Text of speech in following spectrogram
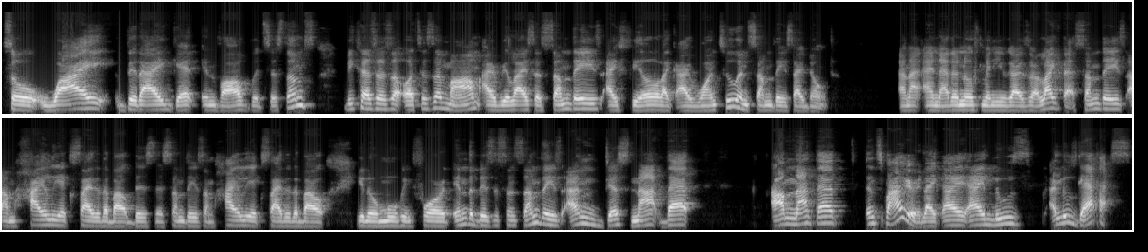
So why did I get involved with systems? Because as an autism mom, I realized that some days I feel like I want to and some days I don't. And I, and I don't know if many of you guys are like that. Some days I'm highly excited about business. Some days I'm highly excited about, you know, moving forward in the business. And some days I'm just not that, I'm not that inspired. Like I, I lose, I lose gas.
